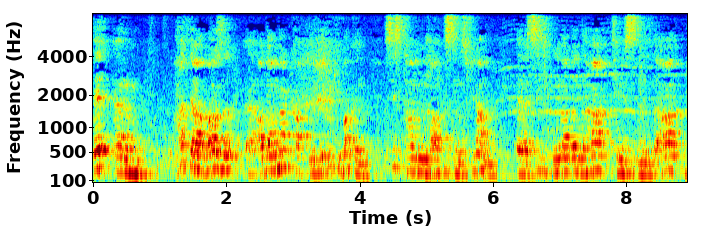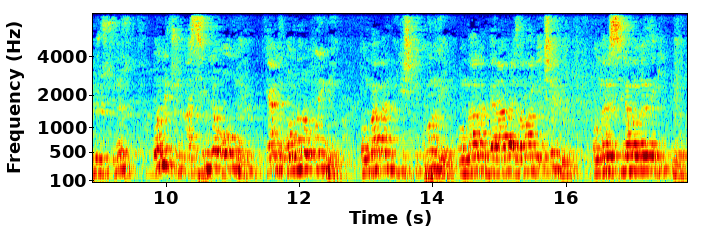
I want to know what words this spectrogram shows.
Ve e, hatta bazı e, adamlar kalktı dedi ki bakın siz Tanrı'nın halkısınız filan, e, siz bunlardan daha temizsiniz, daha dürüstsünüz. Onun için asimile olmayın, yani onlara uymayın. Onlarla ilişki kurmayın, onlarla beraber zaman geçirmeyin. Onların sinemalarına gitmeyin,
